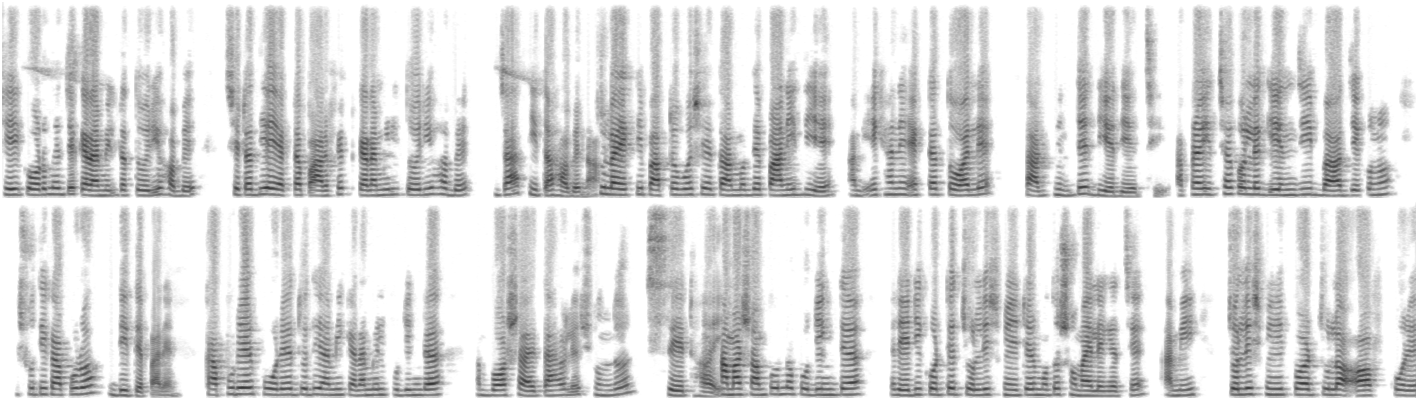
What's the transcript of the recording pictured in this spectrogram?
সেই গরমে যে ক্যারামিলটা তৈরি হবে, সেটা দিয়ে একটা পারফেক্ট ক্যারামিল তৈরি হবে। যা তিতা হবে না। চুলায় একটি পাত্র বসিয়ে তার মধ্যে পানি দিয়ে আমি এখানে একটা তোয়ালে তার মধ্যে দিয়ে দিয়েছি। আপনারা ইচ্ছা করলে গেঞ্জি বা যে কোনো সুতি কাপড়ও দিতে পারেন। কাপড়ের পরে যদি আমি ক্যারামেল পুডিংটা বসাই, তাহলে সুন্দর সেট হয়। আমার সম্পূর্ণ পুডিংটা রেডি করতে চল্লিশ মিনিটের মতো সময় লেগেছে। আমি চল্লিশ মিনিট পর চুলা অফ করে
